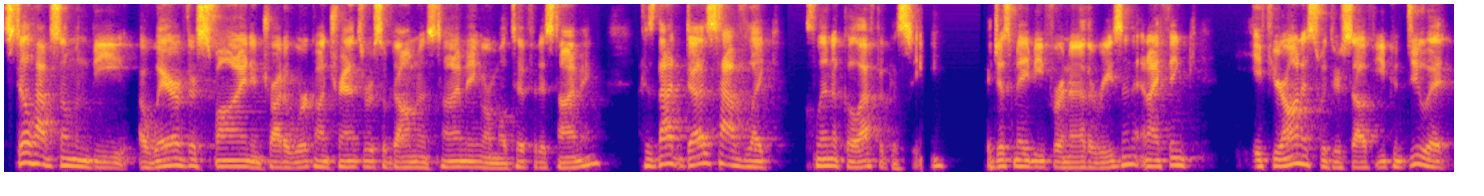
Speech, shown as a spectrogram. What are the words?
still have someone be aware of their spine and try to work on transverse abdominis timing or multifidus timing because that does have like clinical efficacy. It just may be for another reason and i think if you're honest with yourself you can do it.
